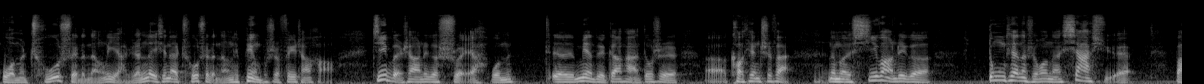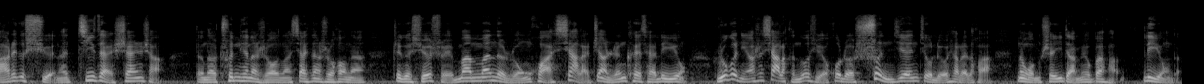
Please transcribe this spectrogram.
我们储水的能力啊，人类现在储水的能力并不是非常好。基本上这个水啊，我们呃面对干旱都是呃靠天吃饭。那么希望这个冬天的时候呢，下雪，把这个雪呢积在山上，等到春天的时候呢，夏天的时候呢，这个雪水慢慢的融化下来，这样人可以才利用。如果你要是下了很多雪或者瞬间就流下来的话，那我们是一点没有办法利用的。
